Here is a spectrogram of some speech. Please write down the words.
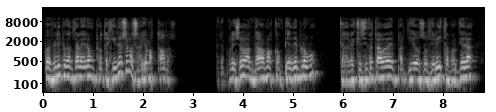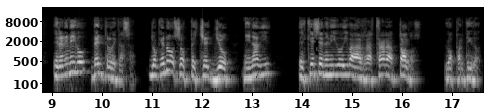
pues Felipe González era un protegido, eso lo sabíamos todos. Pero por eso andábamos con pies de plomo cada vez que se trataba del Partido Socialista, porque era el enemigo dentro de casa. Lo que no sospeché yo ni nadie es que ese enemigo iba a arrastrar a todos los partidos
